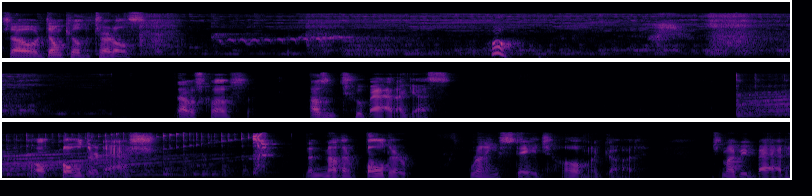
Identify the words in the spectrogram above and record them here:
So, don't kill the turtles. Whew. That was close. That wasn't too bad, I guess. Oh, Boulder Dash. Another boulder running stage. Oh my god. This might be bad.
